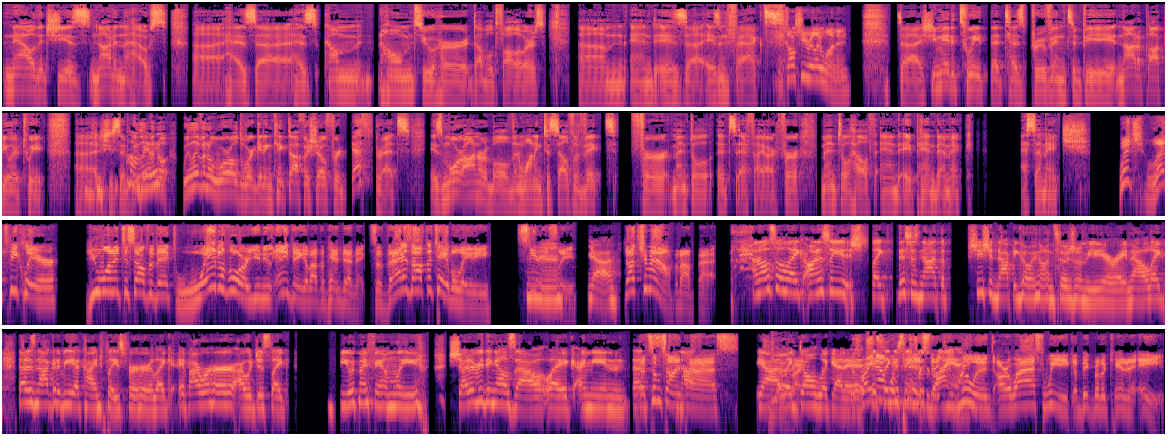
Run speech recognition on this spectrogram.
now that she is not in the house, uh, has, uh, has come home to her doubled followers, um, and is, uh, is in fact, That's all she really wanted. uh, she made a tweet that has proven to be not a popular tweet. Uh, she said, Oh, "We live in a we live in a world where getting kicked off a show for death threats is more honorable than wanting to self evict for mental. It's FIR for mental health and a pandemic. SMH. Which, let's be clear, you wanted to self evict way before you knew anything about the pandemic. So that is off the table, lady. Seriously, mm-hmm. Yeah. shut your mouth about that. And also, like, honestly, sh- like, this is not the, she should not be going on social media right now. Like, that is not going to be a kind place for her. Like, if I were her, I would just, like, be with my family, shut everything else out. Like, I mean, Let some time not- pass. Yeah, Yeah, like, right. don't look at it. Right it's now like we're the same with Ryan. ruined our last week of Big Brother Canada 8.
